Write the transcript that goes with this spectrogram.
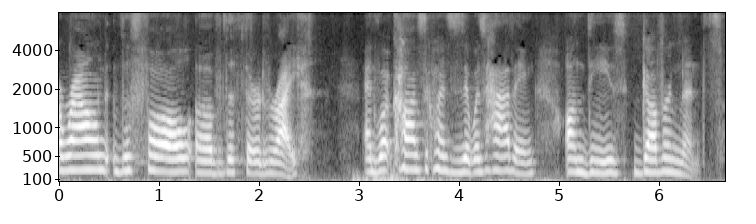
around the fall of the Third Reich and what consequences it was having on these governments.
